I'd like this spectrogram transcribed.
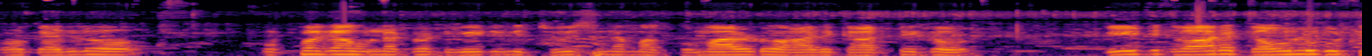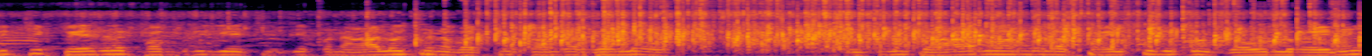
ఒక గదిలో కుప్పగా ఉన్నటువంటి వీటిని చూసిన మా కుమారుడు ఆది కార్తీక్ వీటి ద్వారా గౌళ్ళు గుర్తించి పేదలకు పంపిణీ చేసి చెప్పిన ఆలోచన వచ్చిన సందర్భంలో ఇప్పుడు ఆరు వందల పైసలకు గౌళ్ళు అయినాయి.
